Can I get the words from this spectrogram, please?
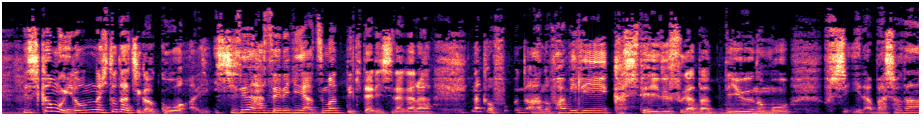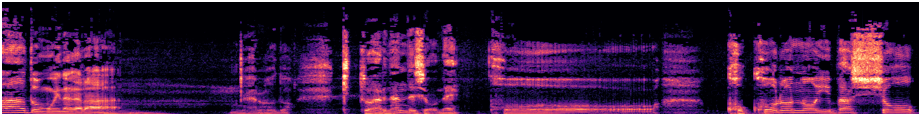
でしかもいろんな人たちがこう、自然発生的に集まってきたりしながら、なんかふあのファミリー化している姿っていうのも不思議な場所だなと思いながら、なるほど。きっとあれなんでしょうね。こう、心の居場所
